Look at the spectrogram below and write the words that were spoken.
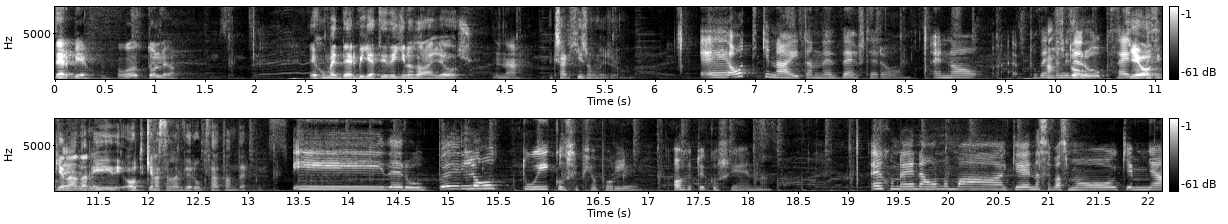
Ντέρμπι έχουμε. Εγώ το λέω. Έχουμε ντέρμπι γιατί δεν γινόταν αλλιώς. Να. Εξ αρχής νομίζω. Ε, ό,τι και να ήταν δεύτερο, ενώ ε, που δεν Αυτό. ήταν η The Roop, θα και ήταν ό,τι και, να derby. ήταν, η- ό,τι και να στέλναν The Roop θα ήταν ντέρμπι. Η The Roop, ε, λόγω του 20 πιο πολύ, όχι του 21. Έχουν ένα όνομα και ένα σεβασμό και μια,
